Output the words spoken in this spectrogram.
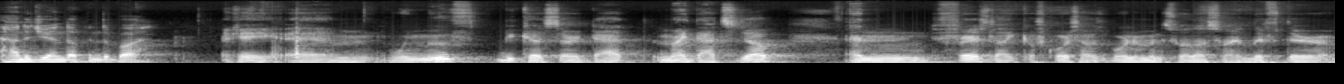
how did you end up in Dubai? Okay, um, we moved because our dad, my dad's job, and first, like, of course, I was born in Venezuela, so I lived there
